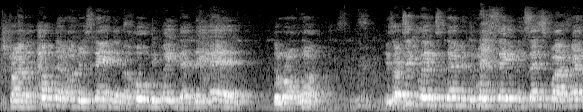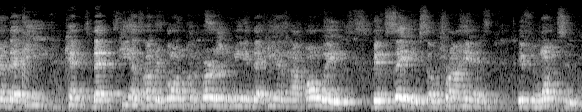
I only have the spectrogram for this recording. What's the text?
He's trying to help them understand in a holy way that they had the wrong one. He's articulating to them in the most saved and sanctified manner that he kept, that he has undergone conversion, meaning that he has not always been saved. So try him if you want to.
